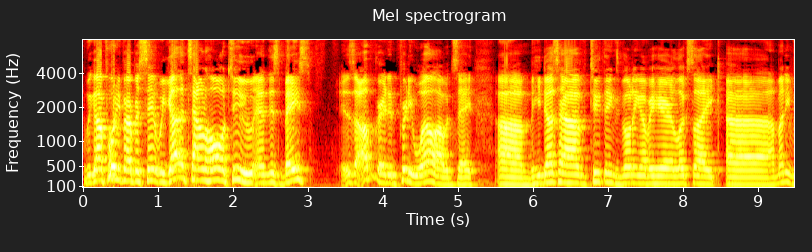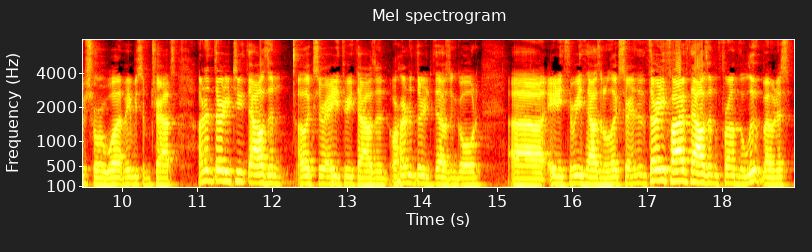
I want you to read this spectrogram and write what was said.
we got 45%. We got the Town Hall, too, and this base is upgraded pretty well, I would say. Um, he does have two things building over here. Looks like, uh, I'm not even sure what, maybe some traps. 132,000 elixir, 83,000, or 130,000 gold, uh, 83,000 elixir, and then 35,000 from the loot bonus.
